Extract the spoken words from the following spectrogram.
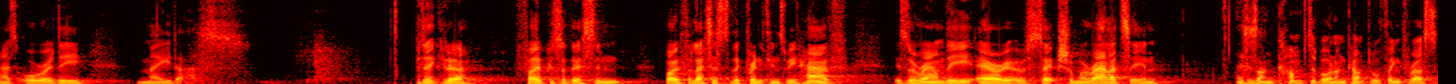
has already made us. Particular focus of this in both the letters to the Corinthians we have is around the area of sexual morality. And this is uncomfortable, an uncomfortable thing for us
